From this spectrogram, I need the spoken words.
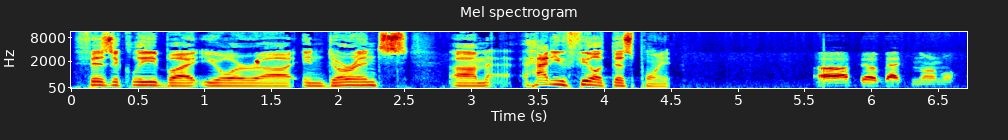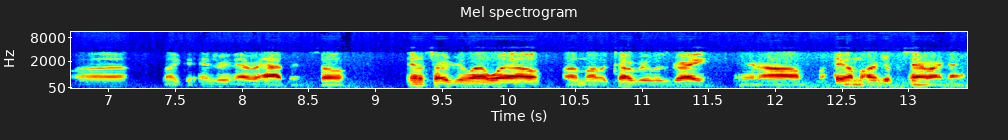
physically, but your uh, endurance. Um, how do you feel at this point? Uh, I feel back to normal. Uh, like the injury never happened. So, you know, surgery went well. Uh, my recovery was great, and um, I think I'm 100 percent right now.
